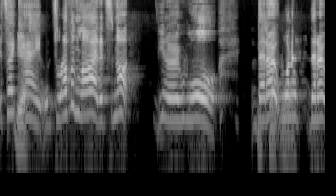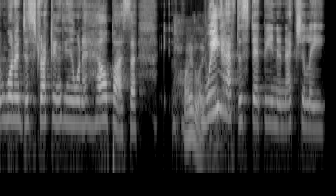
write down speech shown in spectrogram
It's okay. Yes. It's love and light. It's not, you know, war. They It's don't want war. to. They don't want to destruct anything. They want to help us. So Totally. we have to step in and actually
